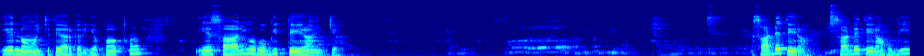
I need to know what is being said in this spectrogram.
ਇਹ 9 ਇੰਚ ਤਿਆਰ ਕਰੀ ਆਪਾਂ ਉੱਥੋਂ, ਇਹ ਸਾਰੀ ਹੋ ਗਈ 13 ਇੰਚ। ਸਾਢੇ 13 ਸਾਢੇ 13 ਹੋ ਗਈ।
